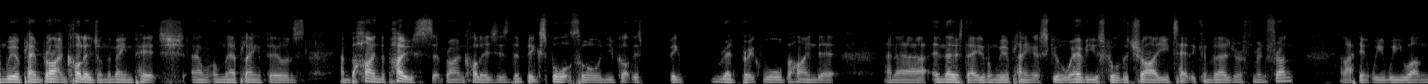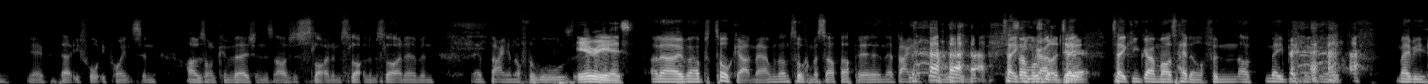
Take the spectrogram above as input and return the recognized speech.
and we were playing Brighton College on the main pitch um, on their playing fields, and behind the posts at Brighton College is the big sports hall, and you've got this big red brick wall behind it. And uh, in those days, when we were playing at school, wherever you scored the try, you take the conversion from in front. And I think we we won, you know, 30, 40 points. And I was on conversions and I was just slotting them, slotting them, slotting them, and they're banging off the walls. Here he is. I know, I'm talk out, man. I'm talking myself up here, and they're banging off the walls, taking, Someone's gra- got to do ta- it. taking grandma's head off. And I've maybe think, you know, maybe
